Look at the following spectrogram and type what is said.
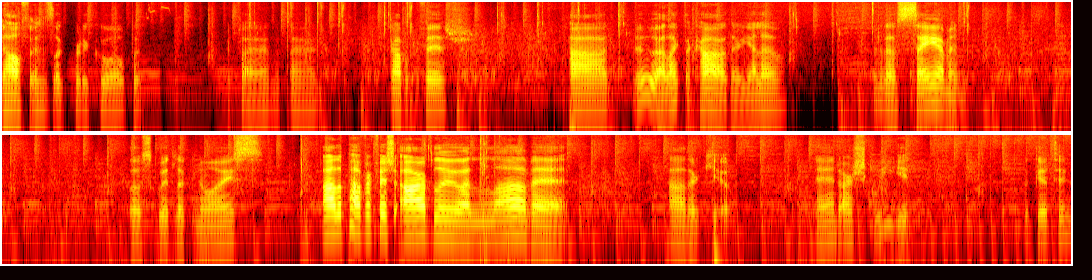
Dolphins look pretty cool, but they're fine, they're fine. Tropical fish. Cod. Ooh, I like the cod. They're yellow. Look at those salmon. Those squid look nice. Oh, the pufferfish are blue. I love it. Oh, they're cute. And our squid. Look good too.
